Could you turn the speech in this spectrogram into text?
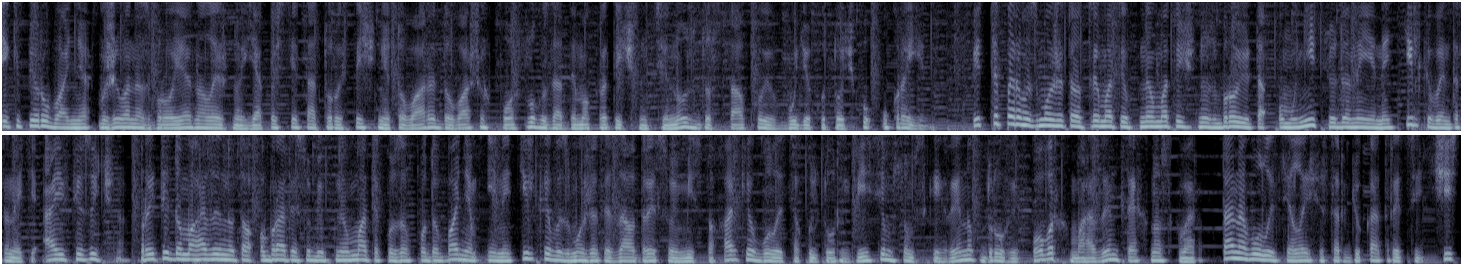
екіпірування, вживана зброя належної якості та туристичні товари до ваших послуг за демократичну ціну з доставкою в будь-яку точку України. Відтепер ви зможете отримати пневматичну зброю та амуніцію до неї не тільки в інтернеті, а й фізично. Прийти до магазину та обрати собі пневматику за вподобанням, і не тільки ви зможете за адресою місто Харків, вулиця Культури 8, Сумський ринок, другий поверх, магазин Техносквер. Та на вулиці Лесі Сердюка 36,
